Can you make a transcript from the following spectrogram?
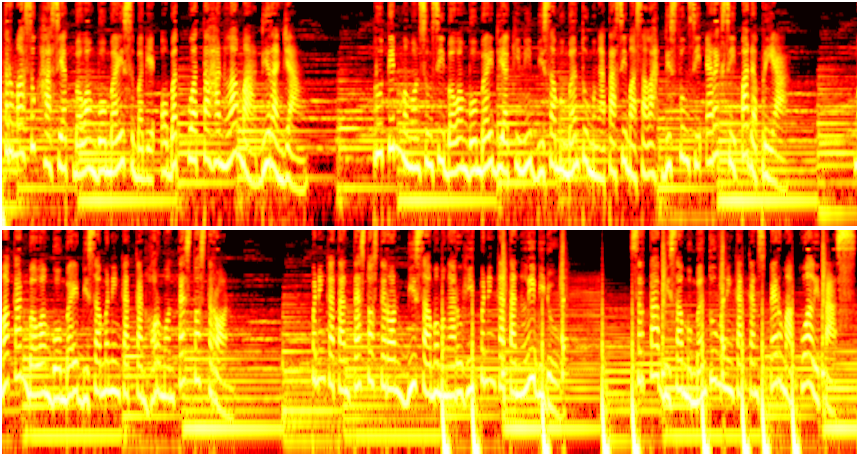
Termasuk khasiat bawang bombay sebagai obat kuat tahan lama di ranjang. Rutin mengonsumsi bawang bombay diyakini bisa membantu mengatasi masalah disfungsi ereksi pada pria. Makan bawang bombay bisa meningkatkan hormon testosteron. Peningkatan testosteron bisa memengaruhi peningkatan libido serta bisa membantu meningkatkan sperma kualitas.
